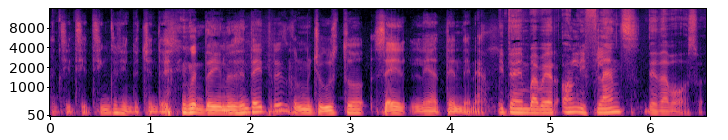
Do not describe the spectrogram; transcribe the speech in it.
al 775-180-5163. Con mucho gusto se le atenderá. Y también va a haber OnlyFans de Davo Osfer.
